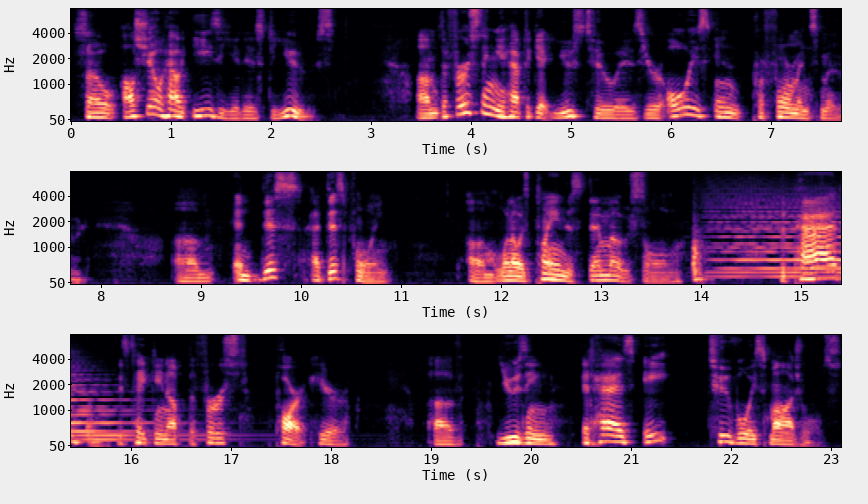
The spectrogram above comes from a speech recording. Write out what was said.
So I'll show how easy it is to use. Um, the first thing you have to get used to is you're always in performance mode. Um, and this, at this point, um, when I was playing this demo song, the pad is taking up the first part here of using, it has eight two voice modules.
